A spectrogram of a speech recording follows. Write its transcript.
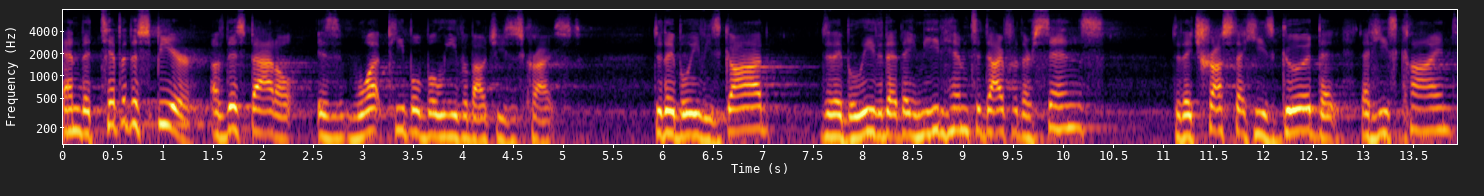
and the tip of the spear of this battle is what people believe about Jesus Christ. Do they believe he's God? Do they believe that they need him to die for their sins? Do they trust that he's good, that, that he's kind?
